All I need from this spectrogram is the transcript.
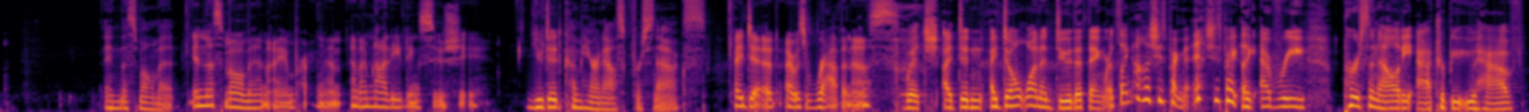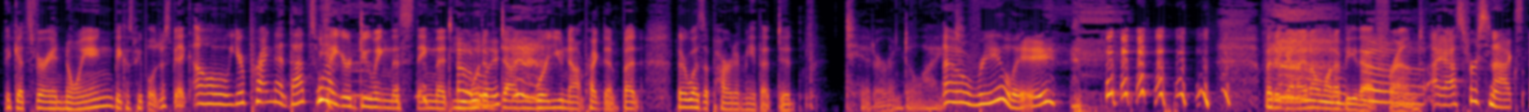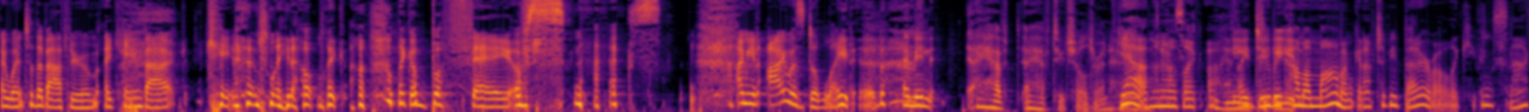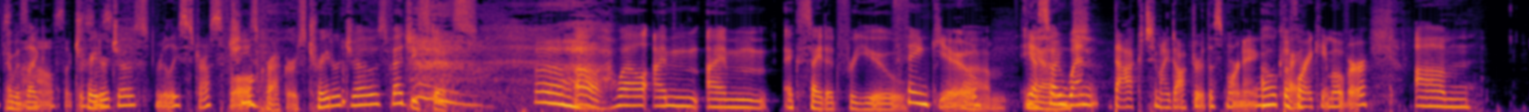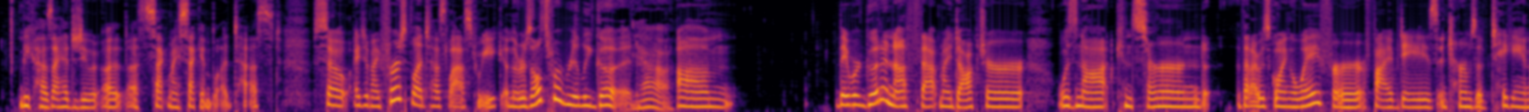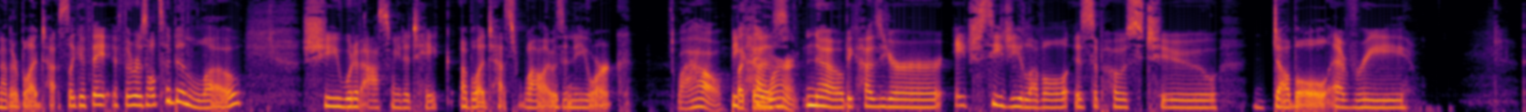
in this moment. In this moment I am pregnant and I'm not eating sushi. You did come here and ask for snacks, I did. I was ravenous. which I didn't, I don't want to do the thing where it's like, oh, she's pregnant. Eh, She's pregnant. Like every personality attribute you have, it gets very annoying because people just be like, oh, you're pregnant. That's why you're doing this thing that you would have done were you not pregnant. But there was a part of me that did titter and delight. Oh, really? But again, I don't want to be that friend. I asked for snacks. I went to the bathroom. I came back. Kate had laid out like a, like a buffet of snacks. I mean, I was delighted. I mean, I have, I have two children. Yeah, and then I was like, oh, if I do eat. become a mom, I'm gonna have to be better about like keeping snacks. It in was like house. Like Trader Joe's really stressful. cheese crackers, Trader Joe's veggie sticks. oh, well, I'm I'm excited for you. Thank you. Um, yeah, so I went back to my doctor this morning Okay. before I came over. Um, because I had to do a, a sec, my second blood test. So I did my first blood test last week and the results were really good. Yeah. Um, they were good enough that my doctor was not concerned that I was going away for five days in terms of taking another blood test. Like if they, if the results had been low, she would have asked me to take a blood test while I was in New York wow. because but they weren't. no, because your HCG level is supposed to double every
